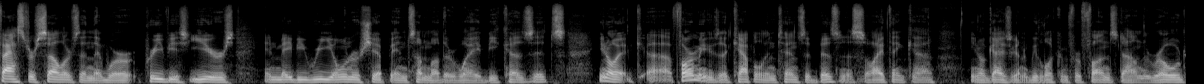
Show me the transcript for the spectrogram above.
faster sellers than they were previous years, and maybe re-ownership in some other way because it's, you know, uh, farming is a capital-intensive business. So I think, uh, you know, guys are going to be looking for funds down the road.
